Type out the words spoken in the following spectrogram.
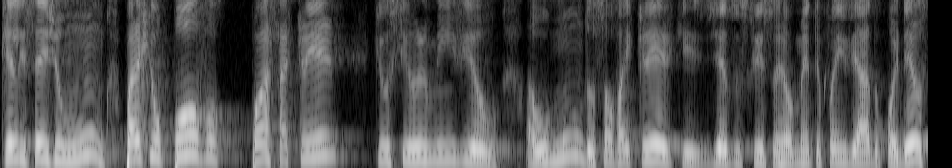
que eles sejam um, para que o povo possa crer que o Senhor me enviou. O mundo só vai crer que Jesus Cristo realmente foi enviado por Deus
